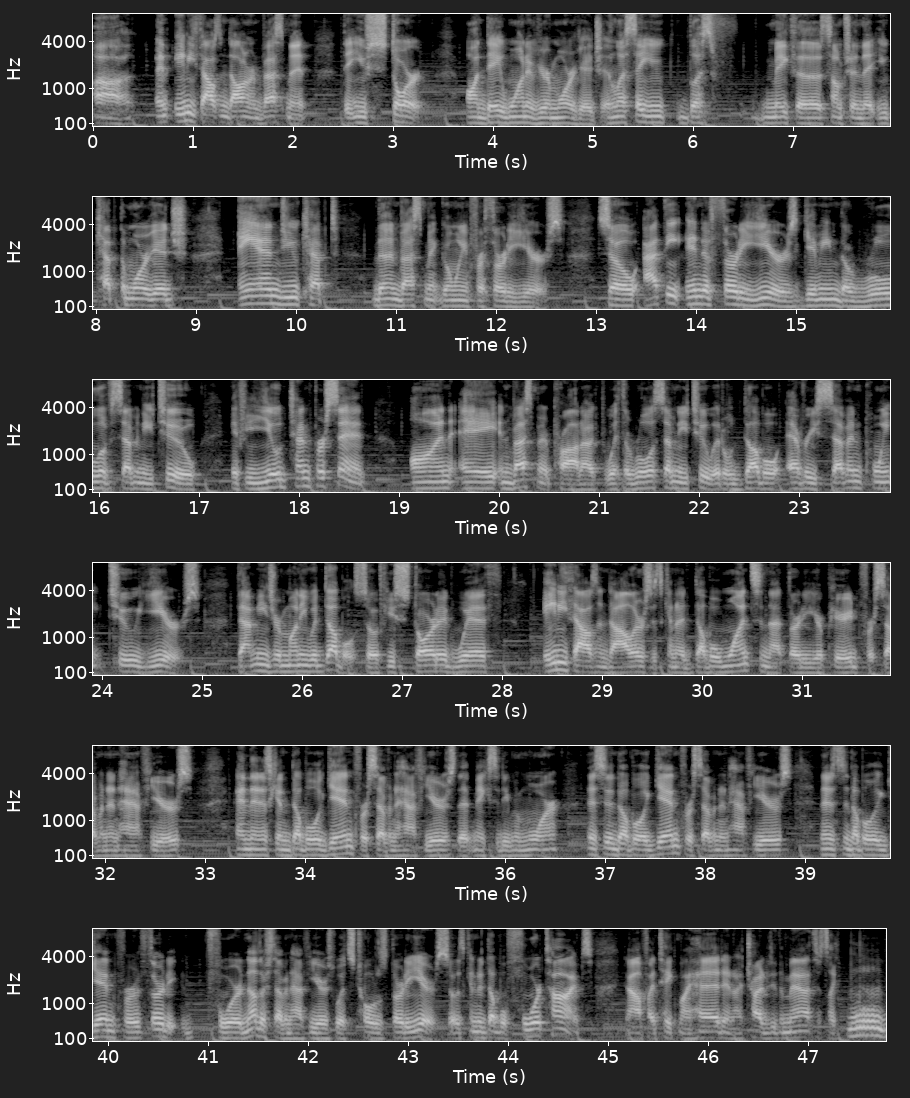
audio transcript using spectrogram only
uh, an $80,000 investment that you start on day one of your mortgage, and let's say you, let's make the assumption that you kept the mortgage and you kept the investment going for 30 years. So at the end of 30 years, giving the rule of 72, if you yield 10% on a investment product with a rule of 72, it'll double every 7.2 years. That means your money would double. So if you started with $80,000, it's gonna double once in that 30 year period for seven and a half years and then it's gonna double again for seven and a half years. That makes it even more. Then it's gonna double again for seven and a half years. Then it's gonna double again for 30, for another seven and a half years, which totals 30 years. So it's gonna double four times. Now, if I take my head and I try to do the math, it's like,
